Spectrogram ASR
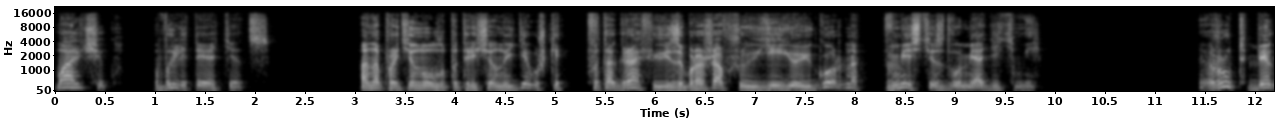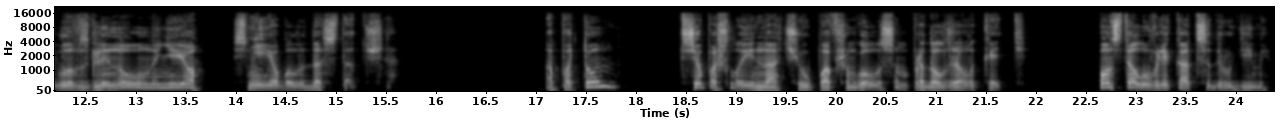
Мальчик, вылитый отец. Она протянула потрясенной девушке фотографию, изображавшую ее и Горна вместе с двумя детьми. Рут бегло взглянула на нее, с нее было достаточно. А потом все пошло иначе, упавшим голосом продолжала Кэти. Он стал увлекаться другими.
